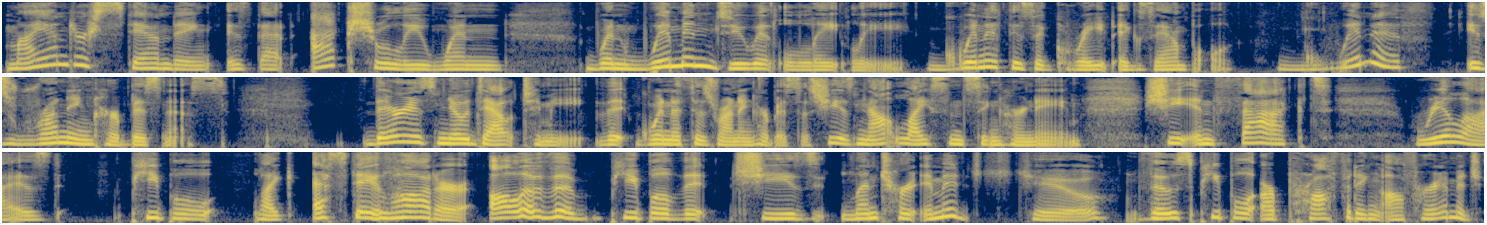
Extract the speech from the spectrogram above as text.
my understanding is that actually when when women do it lately, Gwyneth is a great example. Gwyneth is running her business. There is no doubt to me that Gwyneth is running her business. She is not licensing her name. She, in fact, realized people like Estee Lauder, all of the people that she's lent her image to, those people are profiting off her image.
